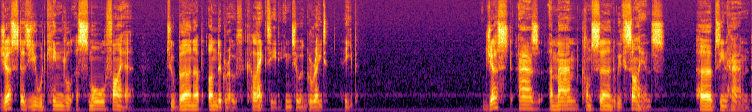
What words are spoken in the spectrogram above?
just as you would kindle a small fire to burn up undergrowth collected into a great heap. Just as a man concerned with science, herbs in hand,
